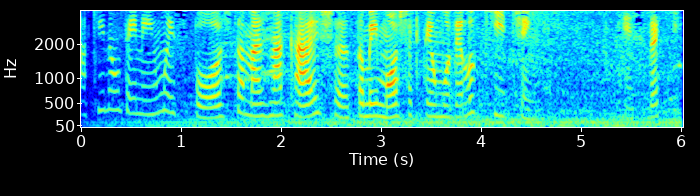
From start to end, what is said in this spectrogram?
Aqui não tem nenhuma exposta, mas na caixa também mostra que tem o um modelo Kitchen. Esse daqui.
